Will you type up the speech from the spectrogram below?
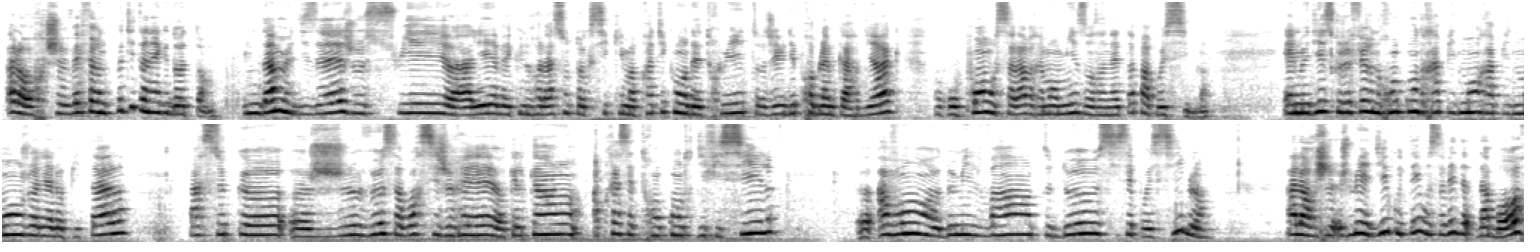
Alors, je vais faire une petite anecdote. Une dame me disait, je suis allée avec une relation toxique qui m'a pratiquement détruite. J'ai eu des problèmes cardiaques, donc au point où ça l'a vraiment mise dans un état pas possible. Elle me dit, est-ce que je vais faire une rencontre rapidement, rapidement Je vais aller à l'hôpital parce que euh, je veux savoir si j'aurai euh, quelqu'un après cette rencontre difficile, euh, avant 2022, si c'est possible. Alors, je, lui ai dit, écoutez, vous savez, d'abord,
